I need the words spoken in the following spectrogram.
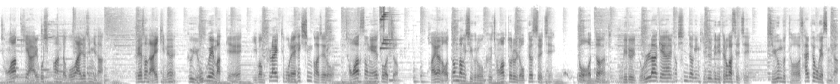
정확히 알고 싶어 한다고 알려집니다. 그래서 나이키는 그 요구에 맞게 이번 플라이트볼의 핵심 과제로 정확성에 두었죠. 과연 어떤 방식으로 그 정확도를 높였을지 또 어떤 우리를 놀라게 할 혁신적인 기술들이 들어갔을지 지금부터 살펴보겠습니다.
